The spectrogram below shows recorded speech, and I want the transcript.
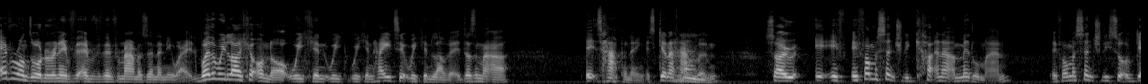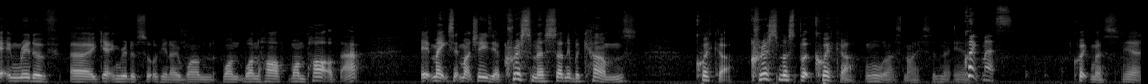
Everyone's ordering every, everything from Amazon anyway. Whether we like it or not, we can we, we can hate it, we can love it. It doesn't matter. It's happening. It's going to mm. happen. So if if I'm essentially cutting out a middleman, if I'm essentially sort of getting rid of uh, getting rid of sort of you know one one one half one part of that, it makes it much easier. Christmas suddenly becomes quicker. Christmas but quicker. Oh, that's nice, isn't it? Yeah. Quickness. Quickness. Yeah.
